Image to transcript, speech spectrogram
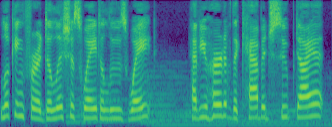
Looking for a delicious way to lose weight? Have you heard of the cabbage soup diet?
